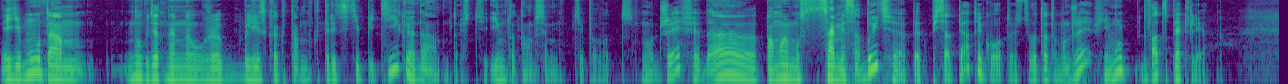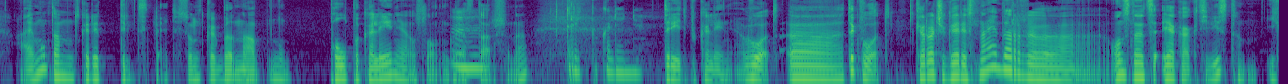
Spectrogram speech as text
Ему там, ну, где-то, наверное, уже близко к, там, к 35 годам. То есть им-то там всем, типа, вот, ну, Джеффи, да, по-моему, сами события, это 55-й год. То есть вот этому Джеффи, ему 25 лет. А ему там, ну, скорее, 35. То есть он как бы на, ну, пол поколения, условно говоря, Мгм. старше, да? Треть поколения. Треть поколения. Вот. Э, так вот. Короче, Гэри Снайдер, э, он становится экоактивистом, и,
